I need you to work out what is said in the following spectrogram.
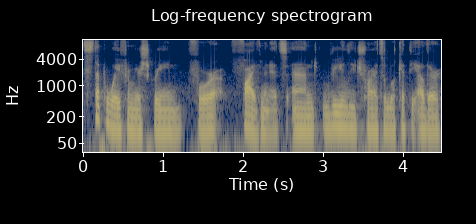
Step away from your screen for five minutes and really try to look at the other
